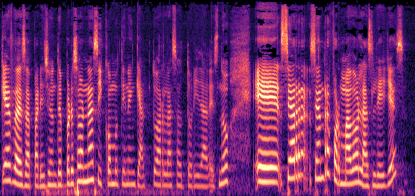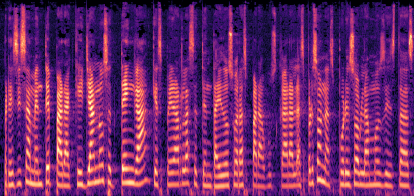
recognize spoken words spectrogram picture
qué es la desaparición de personas y cómo tienen que actuar las autoridades. ¿no? Eh, se, se han reformado las leyes precisamente para que ya no se tenga que esperar las 72 horas para buscar a las personas. Por eso hablamos de estas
